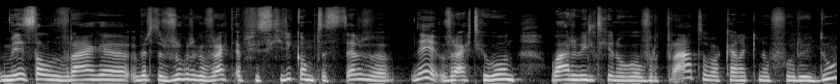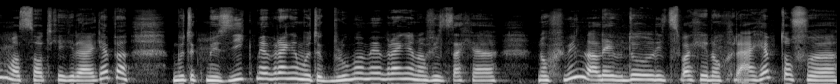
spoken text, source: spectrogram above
meestal vragen, werd er vroeger gevraagd, heb je schrik om te sterven? Nee, vraagt gewoon, waar wilt je nog over praten? Wat kan ik nog voor u doen? Wat zou je graag hebben? Moet ik muziek meebrengen? Moet ik bloemen meebrengen? Of iets dat je nog wil? Alleen bedoel, iets wat je nog graag hebt? Of, uh,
